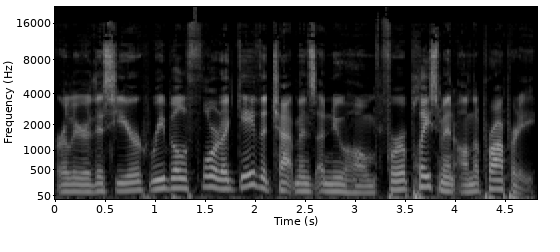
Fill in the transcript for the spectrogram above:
Earlier this year, Rebuild Florida gave the Chapmans a new home for replacement on the property.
